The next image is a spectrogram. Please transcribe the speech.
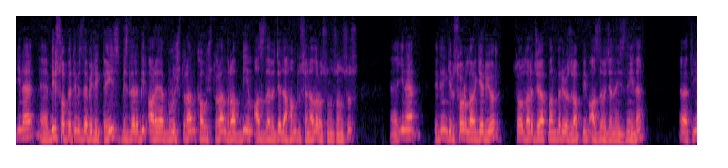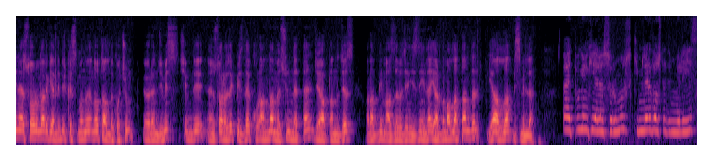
yine e, bir sohbetimizle birlikteyiz. Bizleri bir araya buluşturan, kavuşturan Rabbim Azze ve Celle hamdü senalar olsun sonsuz. E, yine dediğim gibi sorular geliyor. Soruları cevaplandırıyoruz Rabbim Azze ve Celle'nin izniyle. Evet yine sorular geldi. Bir kısmını not aldı koçum öğrencimiz. Şimdi e, soracak biz de Kur'an'dan ve sünnetten cevaplanacağız. Rabbim Azze ve Celle izniyle yardım Allah'tandır. Ya Allah Bismillah. Evet bugünkü gelen sorumuz kimleri dost edinmeliyiz?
